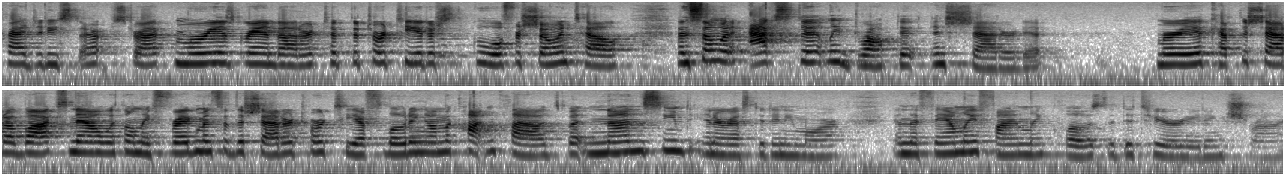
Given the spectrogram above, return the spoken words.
tragedy struck. Maria's granddaughter took the tortilla to school for show and tell, and someone accidentally dropped it and shattered it. Maria kept the shadow box, now with only fragments of the shattered tortilla floating on the cotton clouds, but none seemed interested anymore, and the family finally closed the deteriorating shrine.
